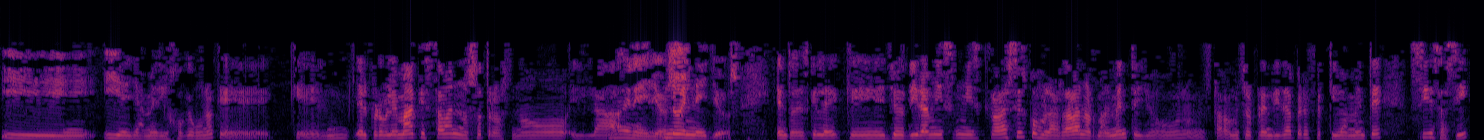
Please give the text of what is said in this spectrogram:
y, y ella me dijo que bueno que, que el, problema que estaba en nosotros no y la, no en ellos. No en ellos. Entonces que, que yo diera mis, mis clases como las daba normalmente. Yo estaba muy sorprendida pero efectivamente sí es así.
